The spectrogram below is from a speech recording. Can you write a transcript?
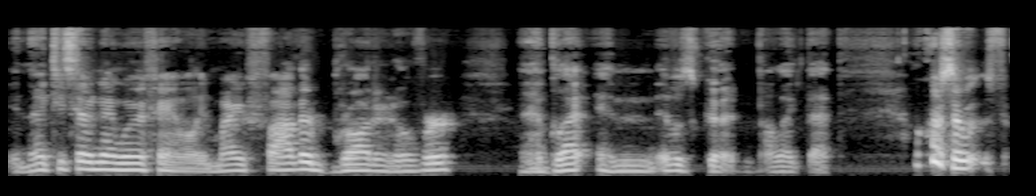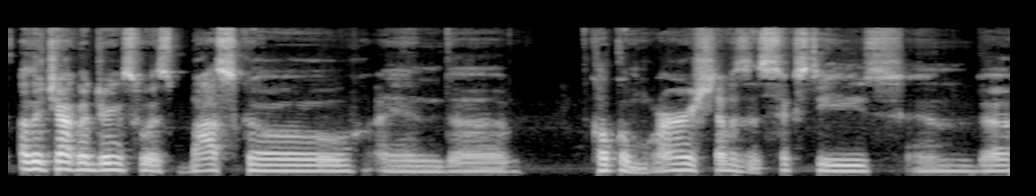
in 1979 with my family. My father brought it over, and I'm and it was good. I like that. Of course, other chocolate drinks was Bosco and uh, Cocoa Marsh. That was in the 60s, and uh,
